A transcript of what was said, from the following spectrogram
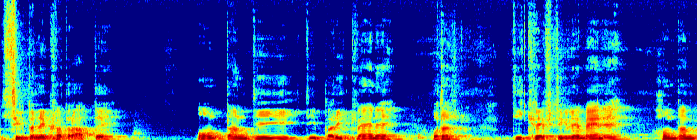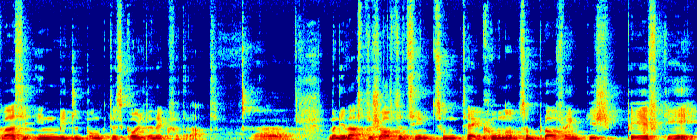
silberne Quadrate und dann die, die Barrique-Weine oder die kräftigeren Weine haben dann quasi im Mittelpunkt das goldene Quadrat. Ah. Ich, meine, ich weiß, du schaust jetzt hin zum Taikun und zum Blaufränkisch BFG,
